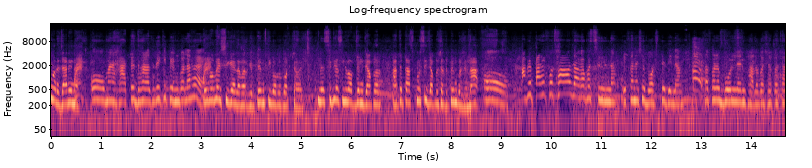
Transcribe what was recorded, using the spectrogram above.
করে জানি না। ও মানে হাতে ধরা ধরে কি প্রেম বলা হয়? ওইভাবে শিখাইলাম আর কি প্রেম কীভাবে করতে হয়। সিরিয়াসলি ভাবছেন যে আপনার হাতে টাচ করছি যে আপনার সাথে প্রেম না। ও আপনি পার্কে কোথাও জায়গা পাচ্ছিলেন না। এখানে এসে বসতে দিলাম। তারপরে বললেন ভালোবাসার কথা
